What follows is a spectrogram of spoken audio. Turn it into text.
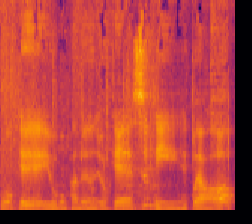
오케이, 요번 판은 이렇게 승리했고요.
